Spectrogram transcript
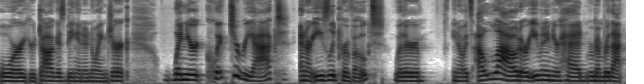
or your dog is being an annoying jerk. When you're quick to react and are easily provoked, whether you know it's out loud or even in your head, remember that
